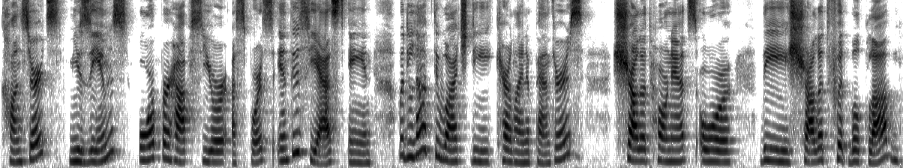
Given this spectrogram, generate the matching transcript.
concerts, museums, or perhaps you're a sports enthusiast and would love to watch the Carolina Panthers, Charlotte Hornets, or the Charlotte Football Club?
